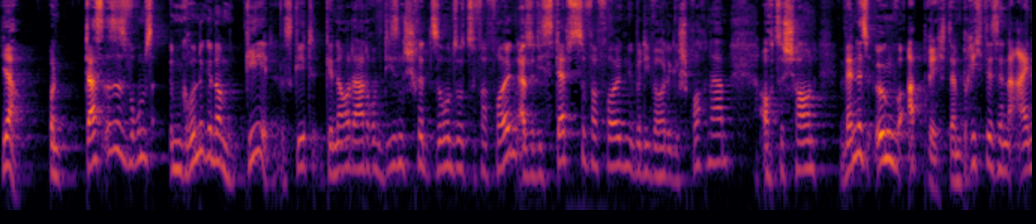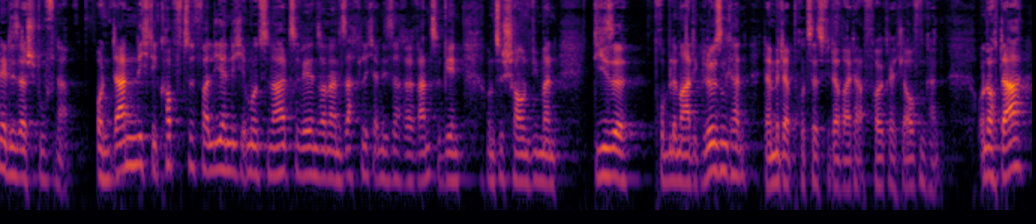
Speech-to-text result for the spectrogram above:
Ja, und das ist es, worum es im Grunde genommen geht. Es geht genau darum, diesen Schritt so und so zu verfolgen, also die Steps zu verfolgen, über die wir heute gesprochen haben, auch zu schauen, wenn es irgendwo abbricht, dann bricht es in einer dieser Stufen ab. Und dann nicht den Kopf zu verlieren, nicht emotional zu werden, sondern sachlich an die Sache ranzugehen und zu schauen, wie man diese Problematik lösen kann, damit der Prozess wieder weiter erfolgreich laufen kann. Und auch da,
